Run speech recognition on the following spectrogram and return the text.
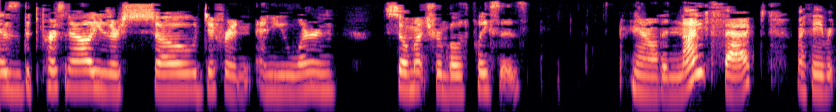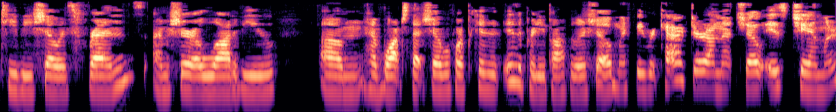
because the personalities are so different and you learn so much from both places. Now, the ninth fact my favorite TV show is Friends. I'm sure a lot of you um, have watched that show before because it is a pretty popular show. My favorite character on that show is Chandler.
